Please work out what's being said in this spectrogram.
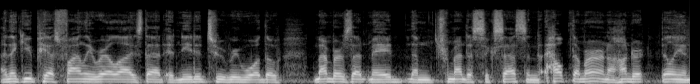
I think UPS finally realized that it needed to reward the members that made them tremendous success and help them earn $100 billion.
